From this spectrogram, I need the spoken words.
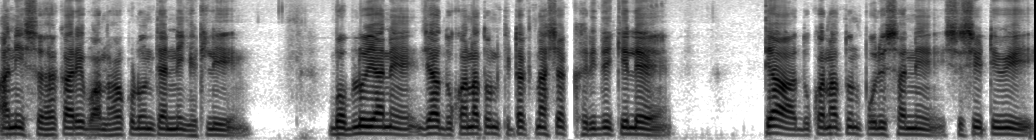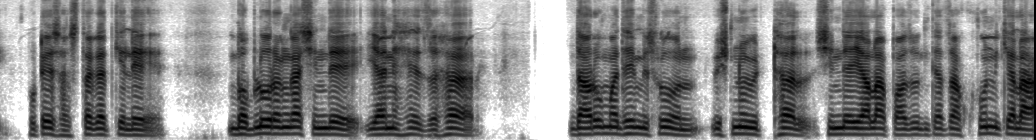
आणि सहकारी बांधवाकडून त्यांनी घेतली. बबलू याने ज्या दुकानातून कीटकनाशक खरेदी केले त्या दुकानातून पोलिसांनी C C T V footage हस्तगत केले. बबलू रंगा शिंदे याने हे जहर दारूमध्ये मिसळून विष्णू विठ्ठल शिंदे याला पाजून त्याचा खून केला.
